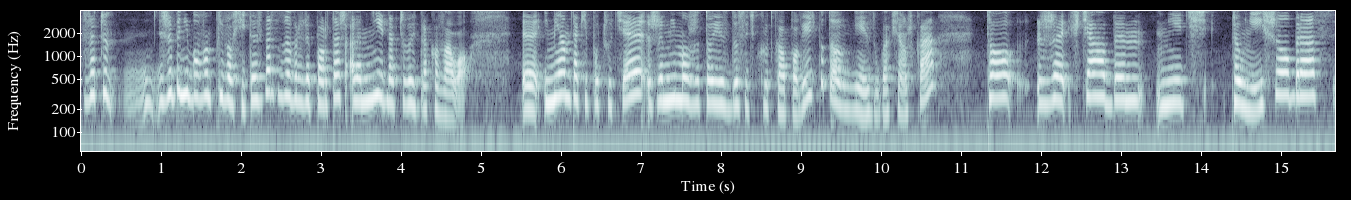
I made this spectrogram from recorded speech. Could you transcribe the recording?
Znaczy, żeby nie było wątpliwości, to jest bardzo dobry reportaż, ale mnie jednak czegoś brakowało. E, I miałam takie poczucie, że mimo, że to jest dosyć krótka opowieść, bo to nie jest długa książka, to że chciałabym mieć pełniejszy obraz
